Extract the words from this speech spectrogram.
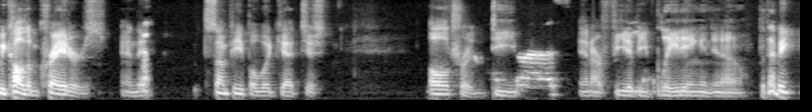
we called them craters and they some people would get just ultra deep and our feet would be bleeding and you know but that'd be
